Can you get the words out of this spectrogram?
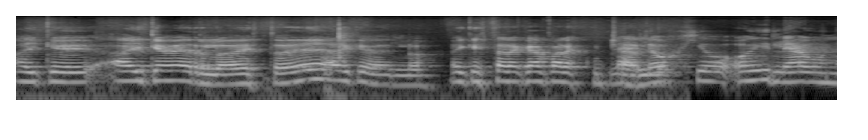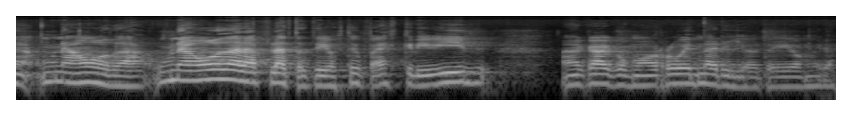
Hay que, hay que verlo esto, ¿eh? Hay que verlo. Hay que estar acá para La escucharlo. elogio, hoy le hago una, una oda, una oda a la plata, te digo, estoy para escribir acá como Rubén Darío, te digo, mira.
